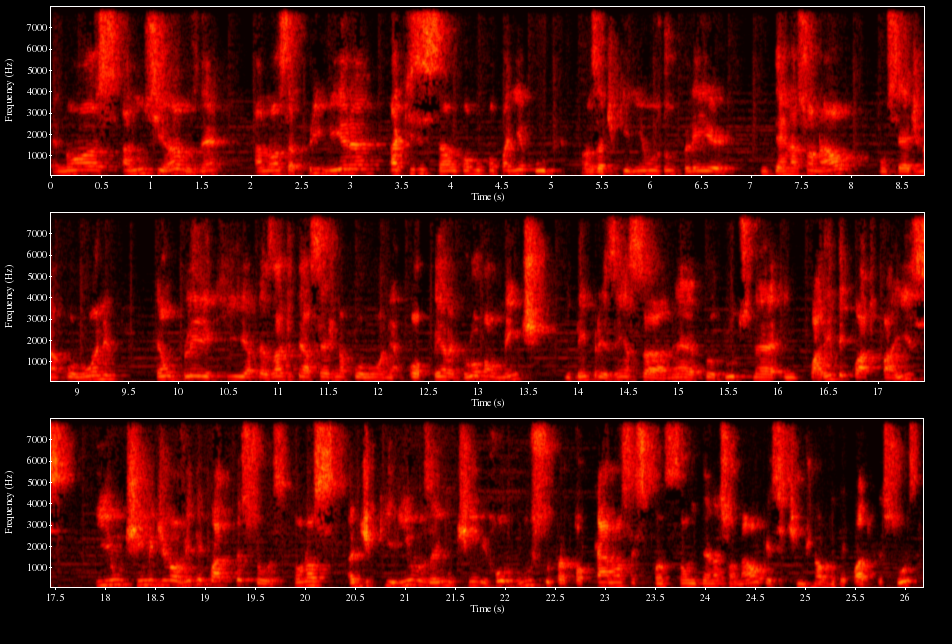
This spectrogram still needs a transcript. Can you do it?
nós anunciamos né, a nossa primeira aquisição como companhia pública. Nós adquirimos um player internacional com sede na Polônia. É um player que, apesar de ter a sede na Polônia, opera globalmente e tem presença, né, produtos né, em 44 países e um time de 94 pessoas. Então nós adquirimos aí um time robusto para tocar nossa expansão internacional, que é esse time de 94 pessoas,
